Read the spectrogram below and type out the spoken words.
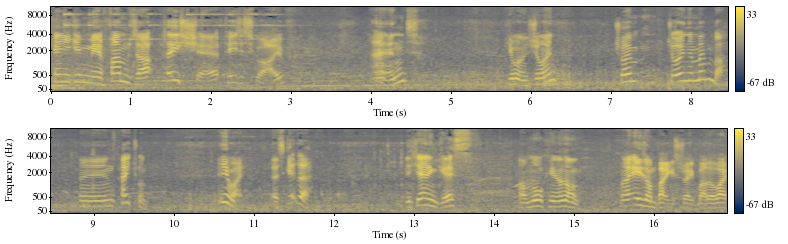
can you give me a thumbs up? Please share. Please subscribe. And you want to join, join, join the member and Patreon. Anyway, let's get there. If you can I'm walking along. Right, he's on Baker Street, by the way.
